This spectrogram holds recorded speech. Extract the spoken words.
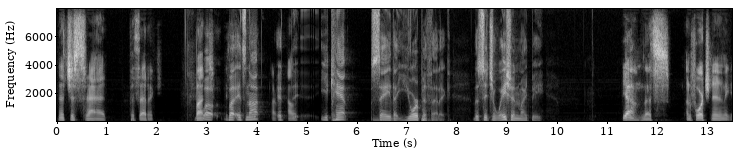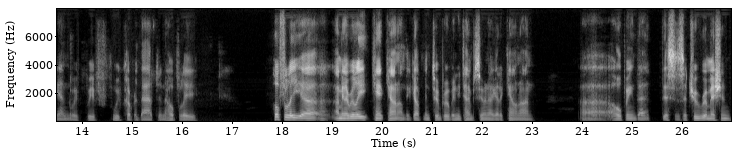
that's just sad pathetic but well, but it's not it you can't say that you're pathetic. The situation might be. yeah that's unfortunate and again we've we've we've covered that and hopefully hopefully uh i mean i really can't count on the government to improve anytime soon i got to count on uh hoping that this is a true remission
